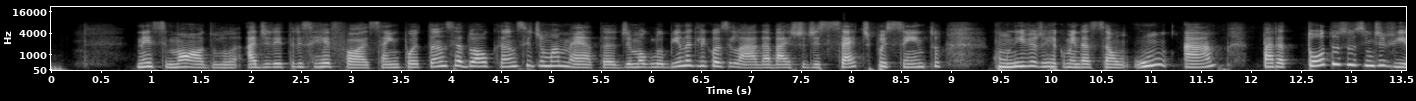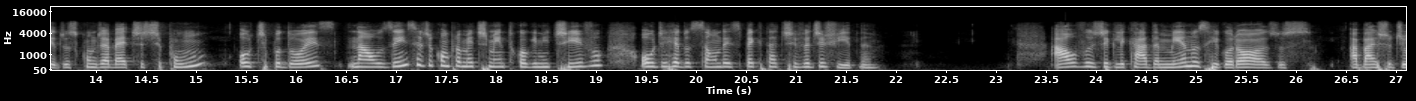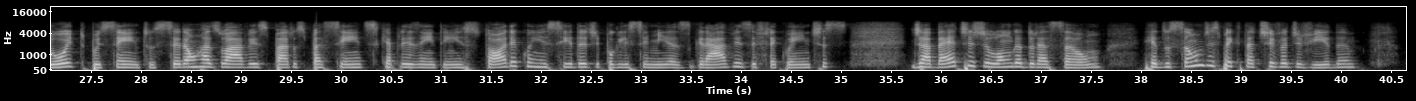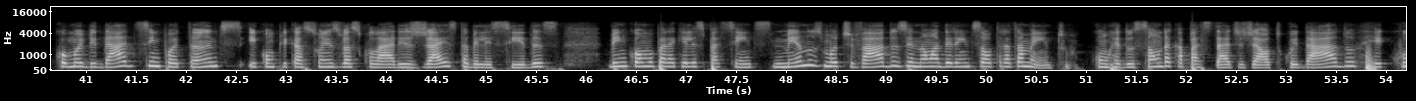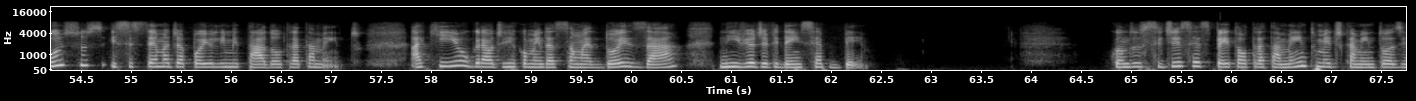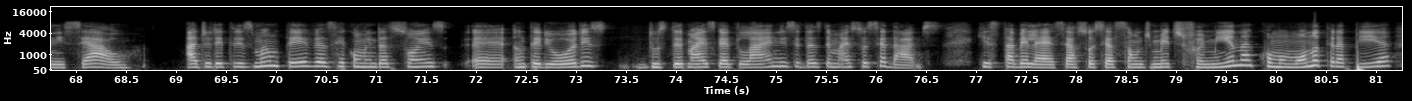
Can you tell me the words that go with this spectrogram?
Nesse módulo, a diretriz reforça a importância do alcance de uma meta de hemoglobina glicosilada abaixo de 7%, com nível de recomendação 1A, para todos os indivíduos com diabetes tipo 1 ou tipo 2, na ausência de comprometimento cognitivo ou de redução da expectativa de vida. Alvos de glicada menos rigorosos, abaixo de 8%, serão razoáveis para os pacientes que apresentem história conhecida de hipoglicemias graves e frequentes, diabetes de longa duração, redução de expectativa de vida, comorbidades importantes e complicações vasculares já estabelecidas, bem como para aqueles pacientes menos motivados e não aderentes ao tratamento, com redução da capacidade de autocuidado, recursos e sistema de apoio limitado ao tratamento. Aqui o grau de recomendação é 2A, nível de evidência B. Quando se diz respeito ao tratamento medicamentoso inicial, a diretriz manteve as recomendações é, anteriores dos demais guidelines e das demais sociedades, que estabelece a associação de metformina como monoterapia,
